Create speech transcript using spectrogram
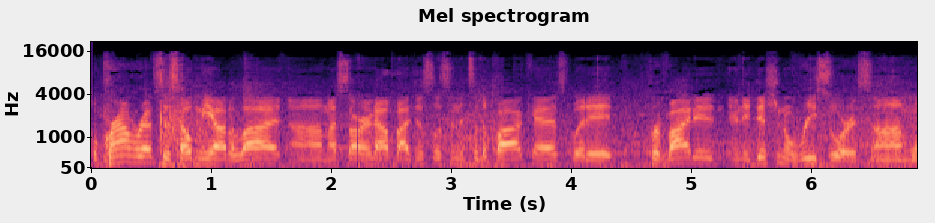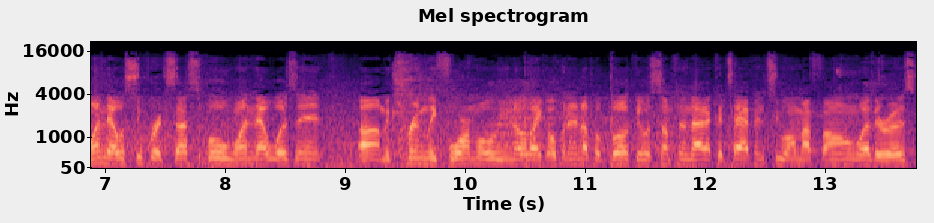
Well, Crown Refs has helped me out a lot. Um, I started out by just listening to the podcast, but it provided an additional resource, um, one that was super accessible, one that wasn't um, extremely formal, you know, like opening up a book. It was something that I could tap into on my phone, whether it was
